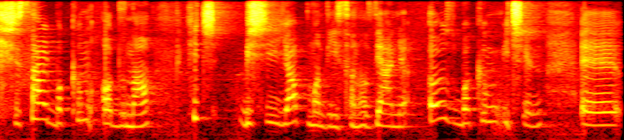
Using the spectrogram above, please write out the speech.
kişisel bakım adına hiç bir şey yapmadıysanız yani öz bakım için e,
